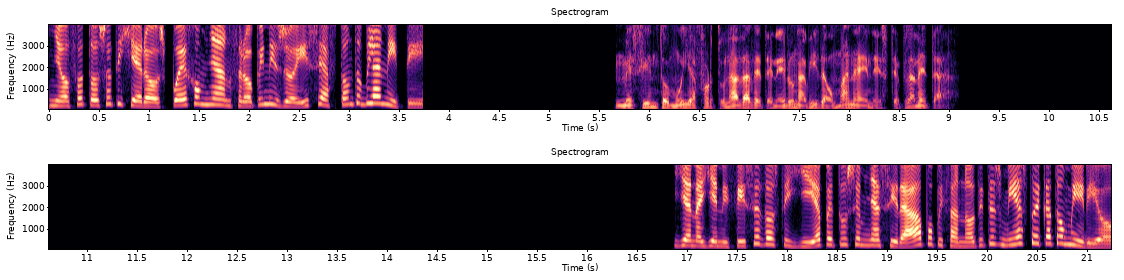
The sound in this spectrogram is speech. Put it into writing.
Νιώθω τόσο τυχερός που έχω μια ανθρώπινη ζωή σε αυτόν τον πλανήτη. Me siento muy afortunada de tener una vida humana en este planeta. Για να γεννηθείς εδώ στη Γη απαιτούσε μια σειρά από πιθανότητες μία στο εκατομμύριο.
